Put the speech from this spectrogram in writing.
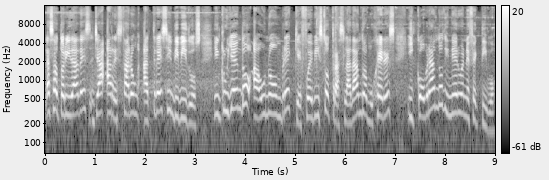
Las autoridades ya arrestaron a tres individuos, incluyendo a un hombre que fue visto trasladando a mujeres y cobrando dinero en efectivo.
